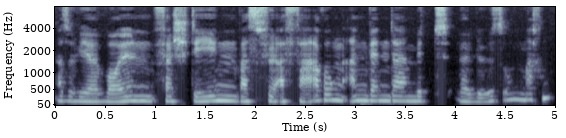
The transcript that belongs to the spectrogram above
Also wir wollen verstehen, was für Erfahrungen Anwender mit äh, Lösungen machen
